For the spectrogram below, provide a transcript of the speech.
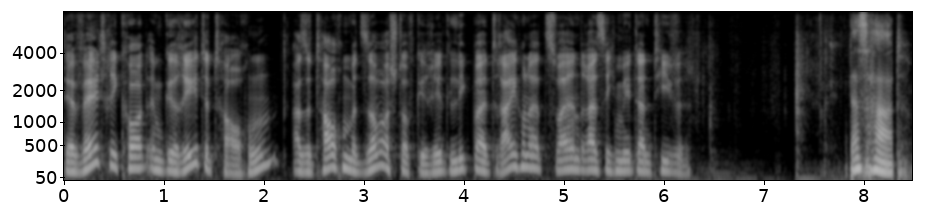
Der Weltrekord im Gerätetauchen, also Tauchen mit Sauerstoffgerät, liegt bei 332 Metern Tiefe. Das ist hart.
